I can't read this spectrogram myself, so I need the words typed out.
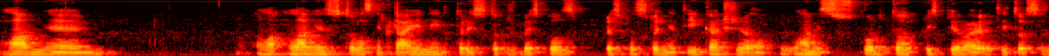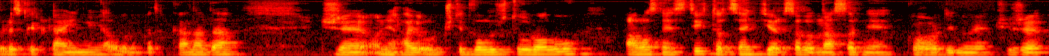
hlavne hlavne sú to vlastne krajiny, ktoré sa to už bezprostredne týka, čiže hlavne skôr toho prispievajú tieto severské krajiny, alebo napríklad Kanada, čiže oni hrajú určite dôležitú rolu a vlastne z týchto centier sa to následne koordinuje. Čiže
